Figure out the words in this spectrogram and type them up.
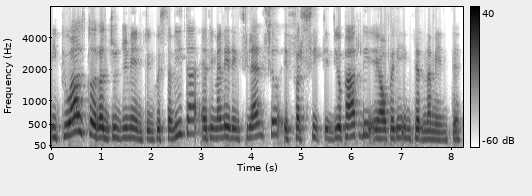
il più alto raggiungimento in questa vita è rimanere in silenzio e far sì che Dio parli e operi internamente.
